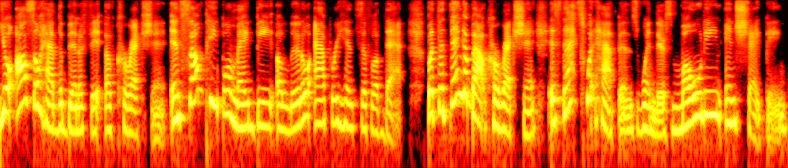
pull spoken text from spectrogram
You'll also have the benefit of correction. And some people may be a little apprehensive of that. But the thing about correction is that's what happens when there's molding and shaping.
